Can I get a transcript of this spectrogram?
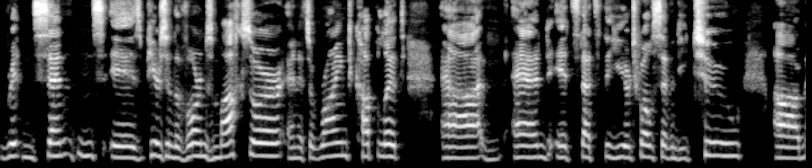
written sentence is appears in the Worms Machzor, and it's a rhymed couplet uh, and it's that's the year 1272. Um,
